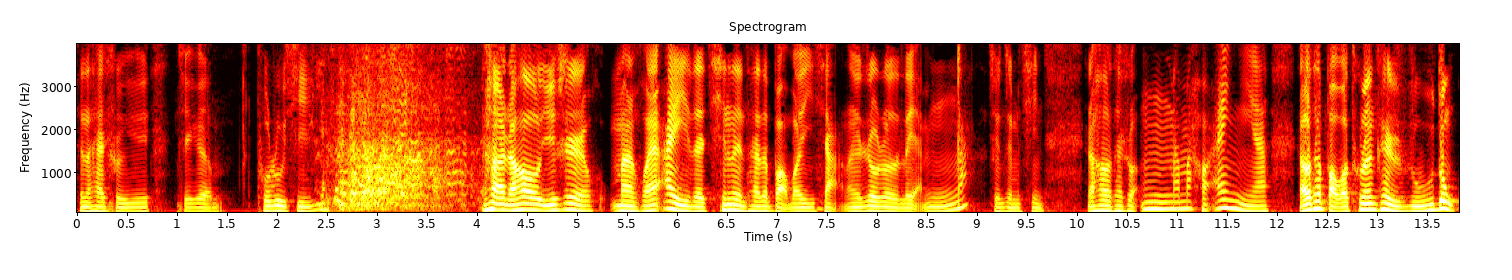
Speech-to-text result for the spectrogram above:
现在还属于这个哺乳期，啊，然后于是满怀爱意的亲了他的宝宝一下，那个肉肉的脸，嗯啊，就这么亲，然后他说，嗯，妈妈好爱你呀，然后他宝宝突然开始蠕动，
